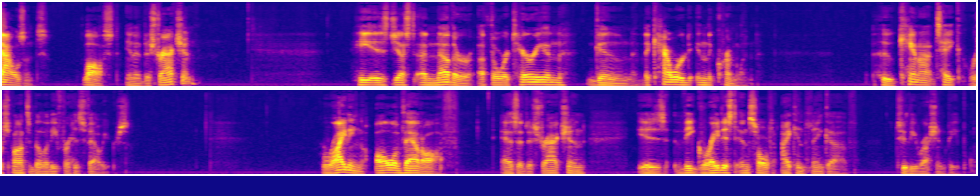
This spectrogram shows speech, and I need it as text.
thousands lost in a distraction. He is just another authoritarian goon, the coward in the Kremlin, who cannot take responsibility for his failures. Writing all of that off as a distraction is the greatest insult I can think of to the Russian people.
